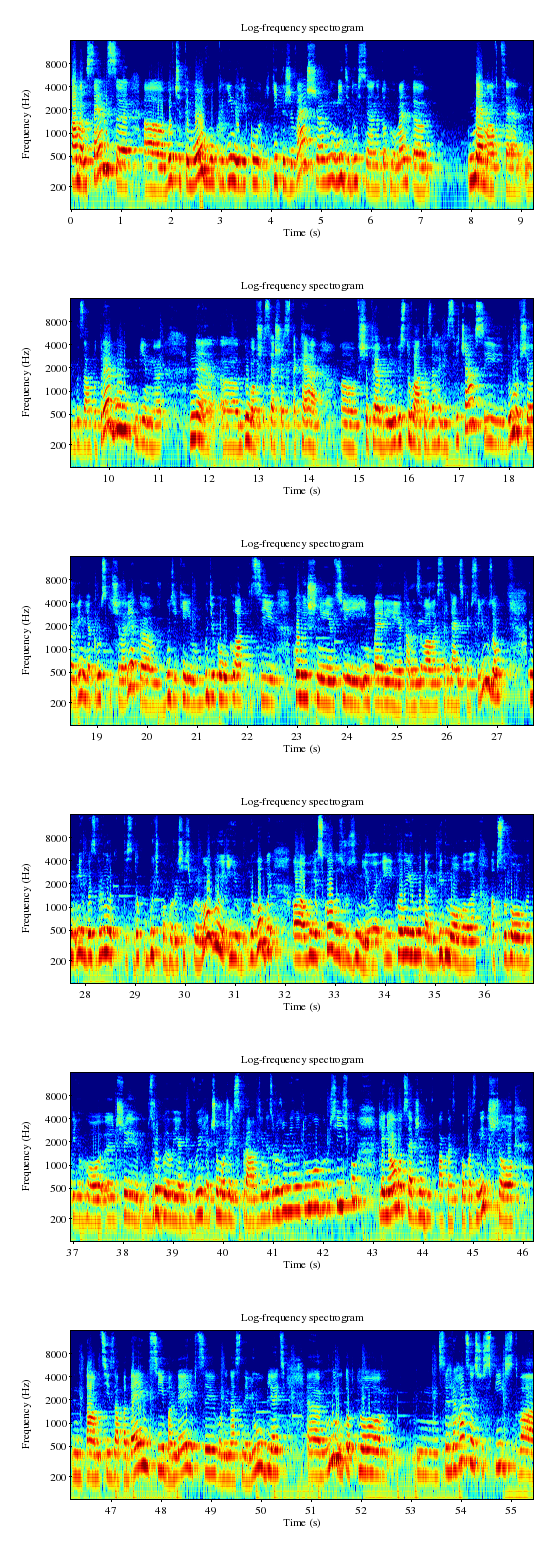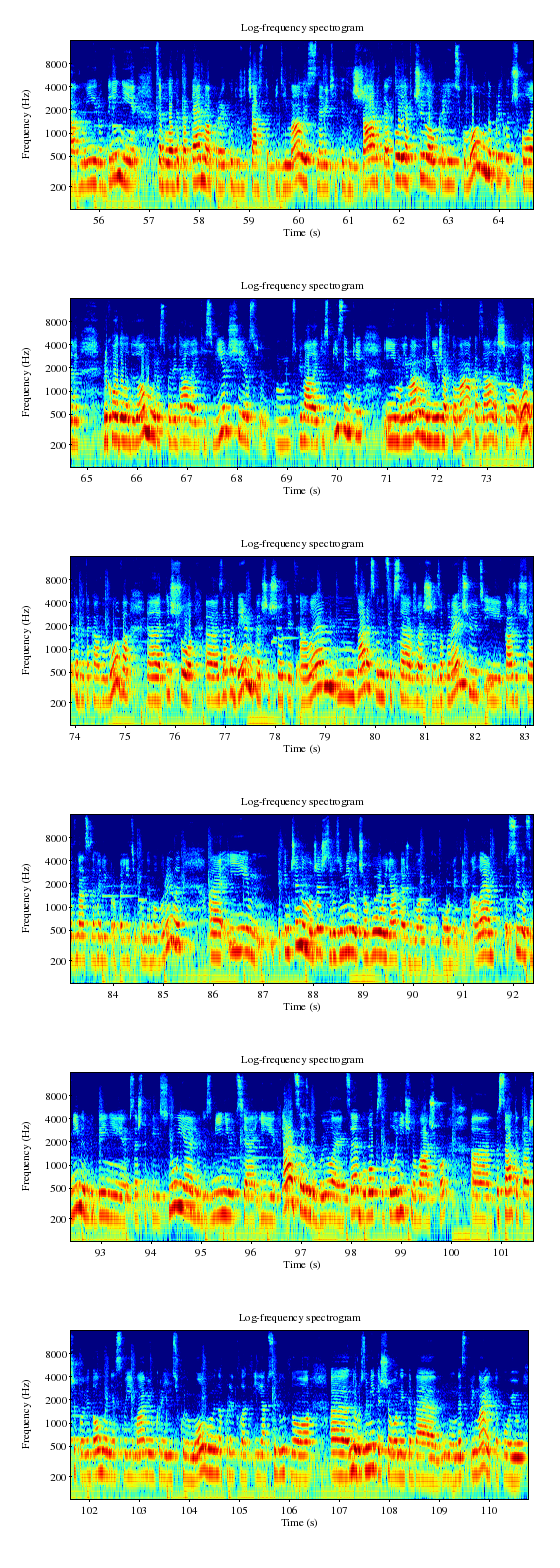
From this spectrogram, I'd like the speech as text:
common sense е, е, вивчити мову України, в яку в якій ти живеш. е, Ну, мій дідусь на той момент. Не мав це якби за потребу. Він е, не е, думав, що це щось таке, е, що треба інвестувати взагалі свій час, і думав, що він як русський чоловік е, в будь-якій будь-якому клаптиці колишньої цієї імперії, яка називалася Радянським Союзом. Міг би звернутися до будь-кого російською мовою, і його би обов'язково зрозуміли. І коли йому там відмовили обслуговувати його, е, чи зробили якби вигляд, чи може і справді не зрозуміли ту мову російську, для нього це вже був показник, що там ці западенці, бандерівці, вони нас не люблять. Е, Ну тобто. Mm. Сегрегація суспільства в моїй родині це була така тема, про яку дуже часто підіймались, навіть в якихось жартах. Коли я вчила українську мову, наприклад, в школі, приходила додому і розповідала якісь вірші, роз... співала якісь пісеньки. І моя мама мені жартома казала, що ой, в тебе така вимова, е, ти що, е, западенка чи що ти? Але зараз вони це все вже ж заперечують і кажуть, що в нас взагалі про політику не говорили. Е, І таким чином ми вже ж зрозуміли, чого я теж була таких поглядів. Але сила зміни в людині все ж таки існує, люди змінюються, і я це зробила. І це було психологічно важко. е, Писати перше повідомлення своїй мамі українською мовою, наприклад, і абсолютно е, ну розуміти, що вони тебе ну не сприймають такою.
